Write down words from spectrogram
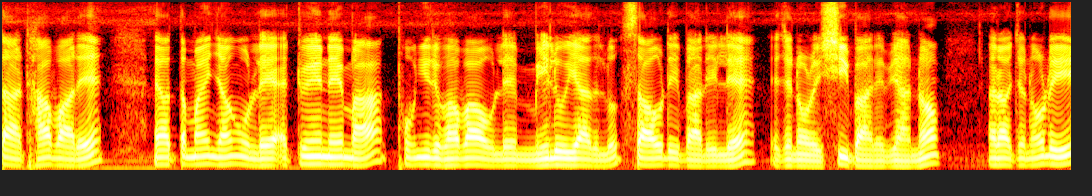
သထားပါတယ်အဲ့တော့တမိုင်းချောင်းကိုလည်းအတွင်းထဲမှာဘုံကြီးတစ်ပါးပါးကိုလည်းမေးလို့ရတယ်လို့စာအုပ်တွေပါလေးလည်းကျွန်တော်တွေရှိပါတယ်ဗျာနော်အဲ့တော့ကျွန်တော်တို့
